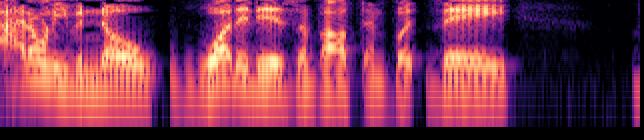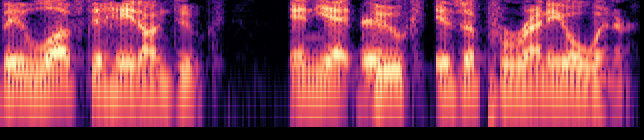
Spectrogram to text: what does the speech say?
I don't even know what it is about them, but they, they love to hate on Duke, and yet And- Duke is a perennial winner.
